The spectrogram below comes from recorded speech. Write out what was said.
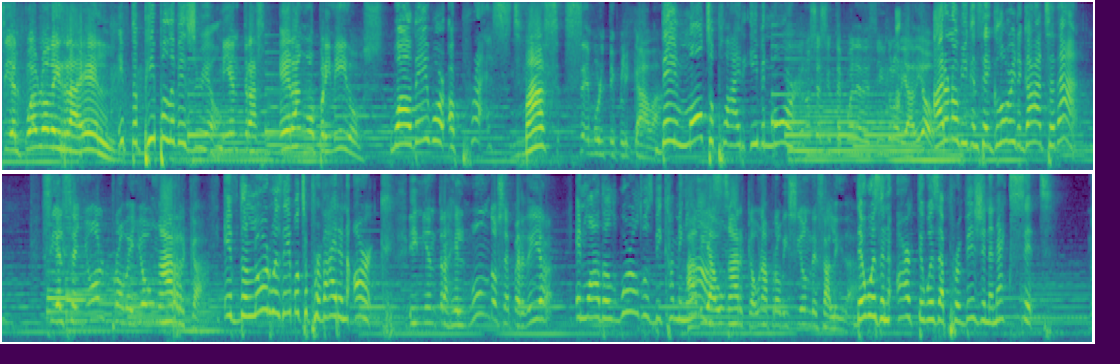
Si el pueblo de Israel, If the people of Israel, mientras eran oprimidos, while they were oppressed, más se multiplicaba. they multiplied even Yo more. no sé si usted puede decir gloria a Dios. I don't know if you can say glory to God to that. Si el Señor proveyó un arca If the Lord was able to provide an ark, y mientras el mundo se perdía, and while the world was becoming había un arca, una provisión de salida. there was an ark, there was a provision, an exit.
